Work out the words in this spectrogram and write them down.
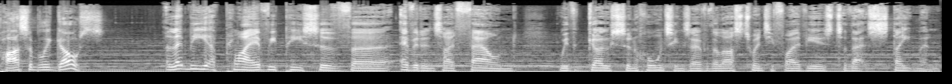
possibly ghosts? Let me apply every piece of uh, evidence I've found with ghosts and hauntings over the last 25 years to that statement.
